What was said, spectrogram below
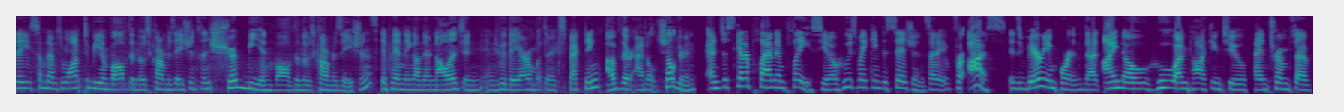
they sometimes want to be involved in those conversations and should be involved in those conversations, depending on their knowledge and, and who they are and what they're expecting of their adult children and just get a plan in place. You know, who's making decisions? I, for us, it's very important that I know who I'm talking to in terms of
